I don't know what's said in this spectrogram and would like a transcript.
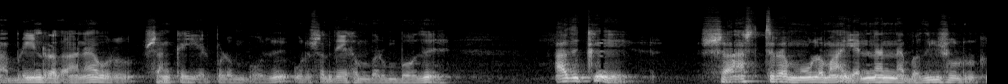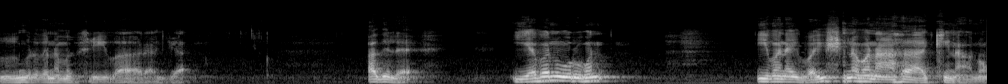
அப்படின்றதான ஒரு சங்கை ஏற்படும் போது ஒரு சந்தேகம் வரும்போது அதுக்கு சாஸ்திர மூலமாக என்னென்ன பதில் சொல்லிருக்குங்கிறத நம்ம விரிவாக ஆராய்ஞ்சா அதில் எவன் ஒருவன் இவனை வைஷ்ணவனாக ஆக்கினானோ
